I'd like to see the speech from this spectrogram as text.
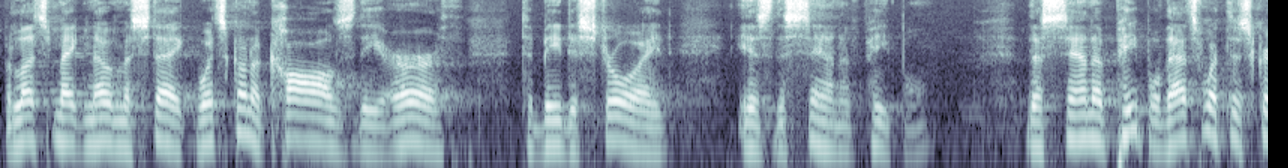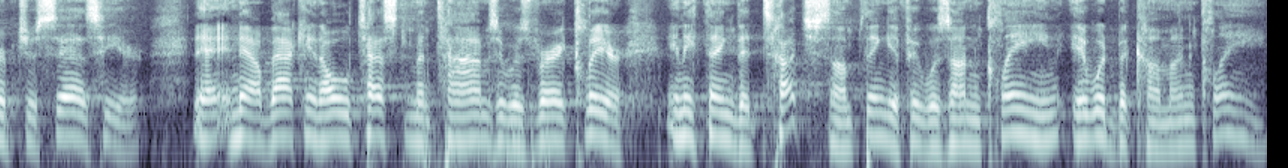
But let's make no mistake what's going to cause the earth to be destroyed is the sin of people the sin of people. That's what the scripture says here. Now, back in Old Testament times, it was very clear anything that touched something, if it was unclean, it would become unclean.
